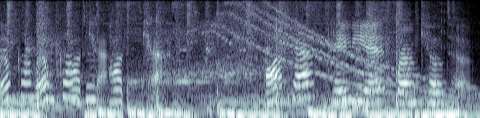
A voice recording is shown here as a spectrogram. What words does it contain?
Welcome, Welcome to podcast. Podcast KBS from Kyoto.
